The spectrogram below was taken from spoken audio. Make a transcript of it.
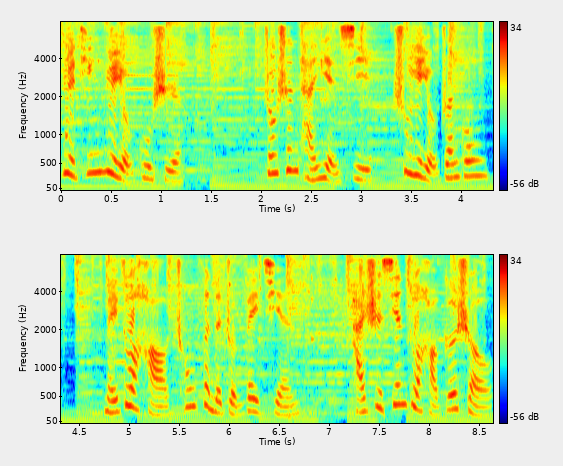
越听越有故事。周深谈演戏，术业有专攻，没做好充分的准备前，还是先做好歌手。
